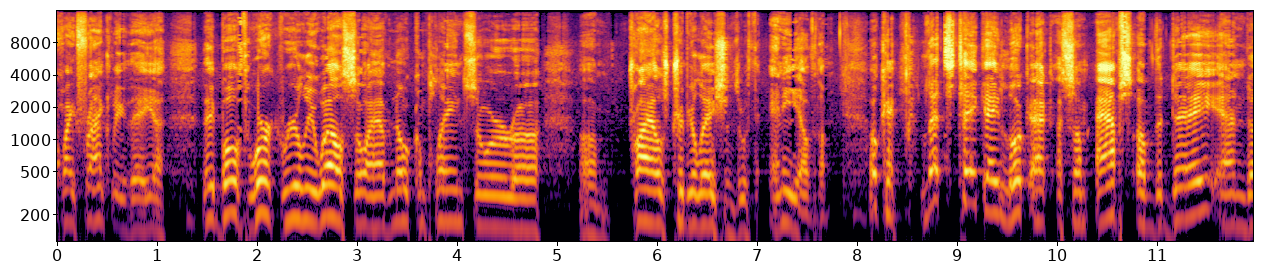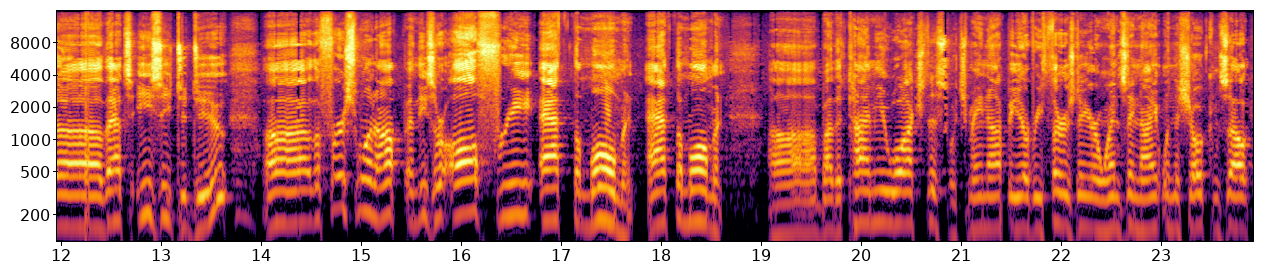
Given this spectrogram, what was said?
quite frankly, they uh, they both work really well. So I have no complaints or uh, um, trials, tribulations with any of them. Okay, let's take a look at some apps of the day, and uh, that's easy to do. Uh, the first one up, and these are all free at the moment. At the moment. Uh, by the time you watch this, which may not be every Thursday or Wednesday night when the show comes out,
